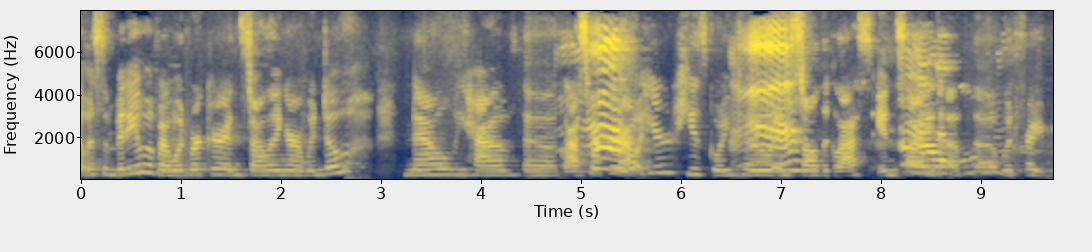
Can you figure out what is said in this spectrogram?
That was some video of our woodworker installing our window. Now we have the glass worker out here. He's going to install the glass inside of the wood frame.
